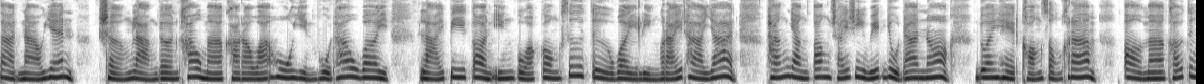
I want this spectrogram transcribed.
ศาสตร์หนาวเย็น เฉิงหลางเดินเข้ามาคารวะฮูหยินผู้เท่าเว่ยหลายปีก่อนอิงกัวกงซื่อจื่อเว่ยหลิงไร้ทายาททั้งยังต้องใช้ชีวิตอยู่ด้านนอก ด้วยเหตุของสงครามต่อมาเขาจึง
